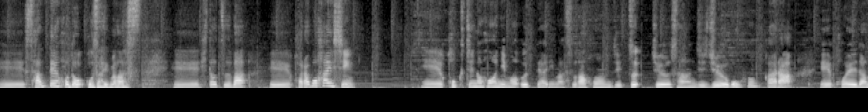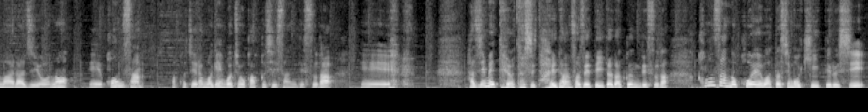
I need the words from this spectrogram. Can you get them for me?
えー、3点ほどございます。えー、1つは、え、コラボ配信。えー、告知の方にも打ってありますが、本日13時15分から、えー、声玉ラジオの、えー、コンさん、まあ、こちらも言語聴覚士さんですが、えー、初めて私対談させていただくんですが、コンさんの声私も聞いてるし、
